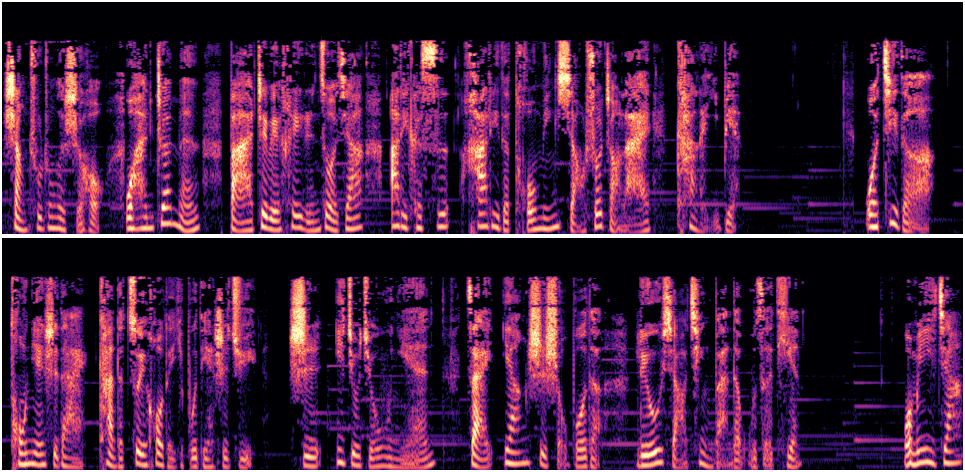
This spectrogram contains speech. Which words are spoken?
上初中的时候，我还专门把这位黑人作家阿里克斯·哈利的同名小说找来看了一遍。我记得童年时代看的最后的一部电视剧，是一九九五年在央视首播的刘晓庆版的《武则天》。我们一家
